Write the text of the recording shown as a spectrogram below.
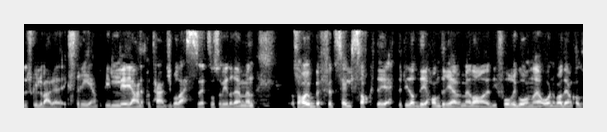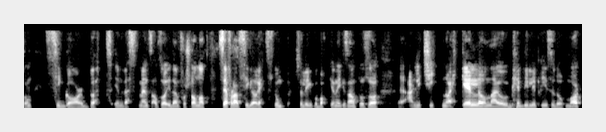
Det skulle være ekstremt billig, gjerne på tangible assets osv. Men så har jo Buffett selv sagt det i ettertid, at det han drev med da, de foregående årene, var det han kalte sånn cigar butt investments. Altså i den forstand at se for deg en sigarettstump som ligger på bakken, ikke sant. Og så er den litt skitten og ekkel, og den er jo billig priset åpenbart.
